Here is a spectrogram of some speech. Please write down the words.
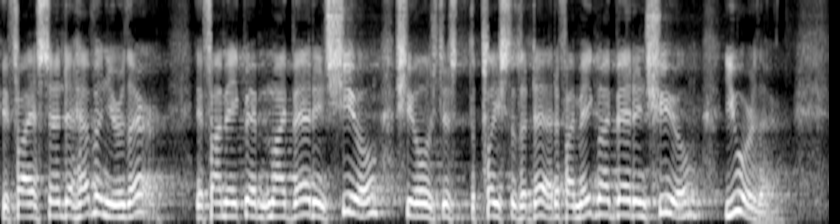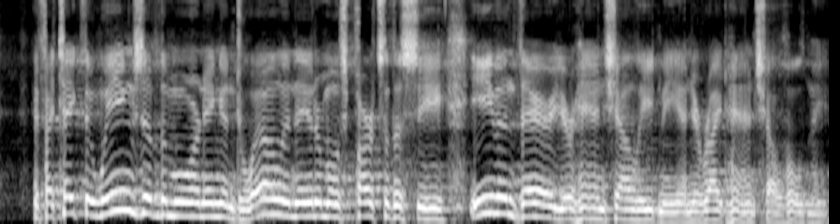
If I ascend to heaven, you're there. If I make my bed in Sheol, Sheol is just the place of the dead. If I make my bed in Sheol, you are there. If I take the wings of the morning and dwell in the innermost parts of the sea, even there your hand shall lead me, and your right hand shall hold me.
